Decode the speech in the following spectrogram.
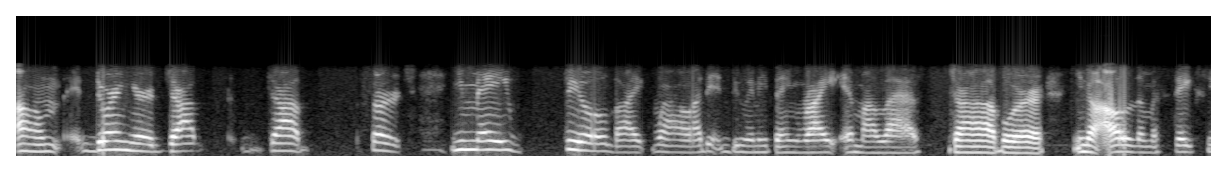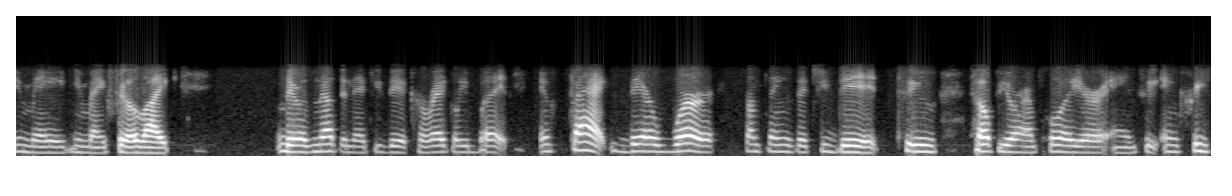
Um, during your job job search, you may feel like, wow, I didn't do anything right in my last job, or you know, all of the mistakes you made. You may feel like there was nothing that you did correctly, but in fact, there were some things that you did to help your employer and to increase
